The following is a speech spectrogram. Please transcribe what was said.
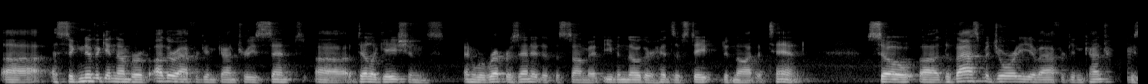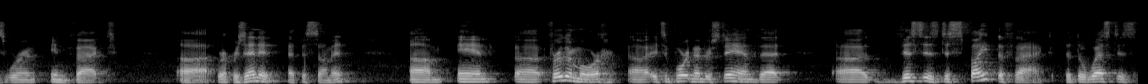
Uh, a significant number of other African countries sent uh, delegations and were represented at the summit, even though their heads of state did not attend. So uh, the vast majority of African countries were, in, in fact, uh, represented at the summit. Um, and uh, furthermore, uh, it's important to understand that this is despite the fact that the West is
